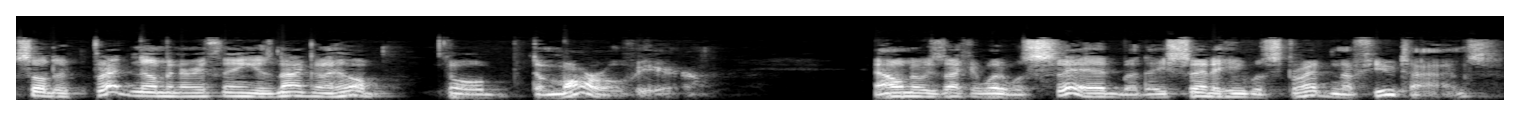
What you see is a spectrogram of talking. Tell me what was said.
so to threaten them and everything is not going to help. You know, over here. I don't know exactly what was said, but they said that he was threatened a few times.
